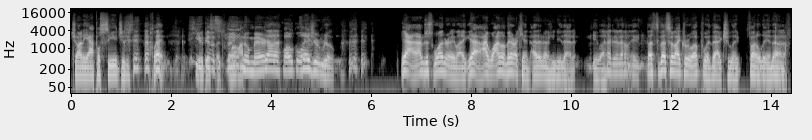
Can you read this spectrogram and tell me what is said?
Johnny Appleseed, just plant. You You're can just string like, American Yeah, folklore. Treasure room. Yeah, I'm just wondering. Like, yeah, I, I'm American. I don't know. if You knew that, Eli. I don't know. That's that's what I grew up with, actually. Funnily enough.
